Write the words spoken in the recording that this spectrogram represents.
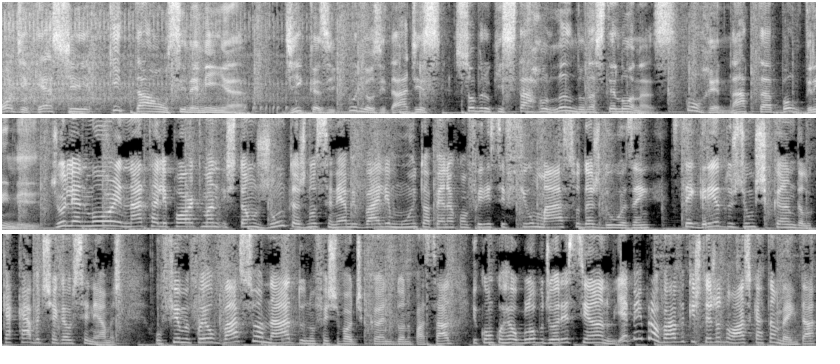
Podcast Que Tal um Cineminha? Dicas e curiosidades sobre o que está rolando nas telonas, com Renata Boldrini. Julianne Moore e Natalie Portman estão juntas no cinema e vale muito a pena conferir esse filmaço das duas, hein? Segredos de um Escândalo, que acaba de chegar aos cinemas. O filme foi ovacionado no Festival de Cannes do ano passado e concorreu ao Globo de Ouro esse ano. E é bem provável que esteja no Oscar também, tá?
